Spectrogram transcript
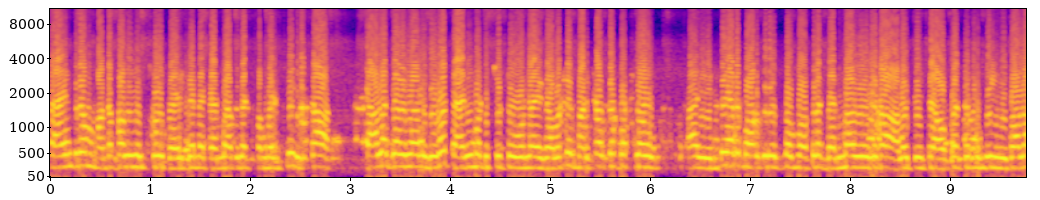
సాయంత్రం మండపాల నుంచి బయలుదేరిన కర్ణాటకకు సంబంధించి ఇంకా చాలా గణనాలు కూడా ట్యాంక్ చుట్టూ ఉన్నాయి కాబట్టి మరికాసేపట్లో ఎన్టీఆర్ మార్గంలో మాత్రం గణనాథులు కూడా ఆలోచించే అవకాశం ఉంది. ఇవాళ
